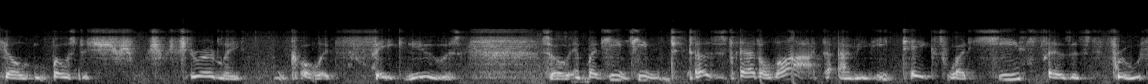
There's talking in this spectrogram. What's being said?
he'll most assuredly call it fake news. So, but he he does that a lot. I mean, he takes what he says is truth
